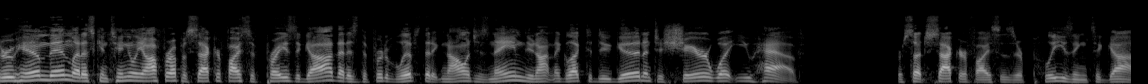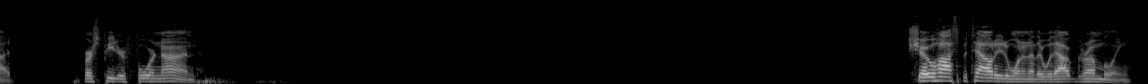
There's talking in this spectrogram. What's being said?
Through him, then, let us continually offer up a sacrifice of praise to God, that is the fruit of lips that acknowledge his name. Do not neglect to do good and to share what you have, for such sacrifices are pleasing to God. 1 Peter 4 9. Show hospitality to one another without grumbling.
